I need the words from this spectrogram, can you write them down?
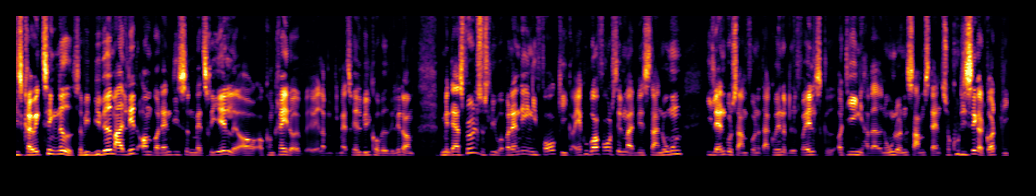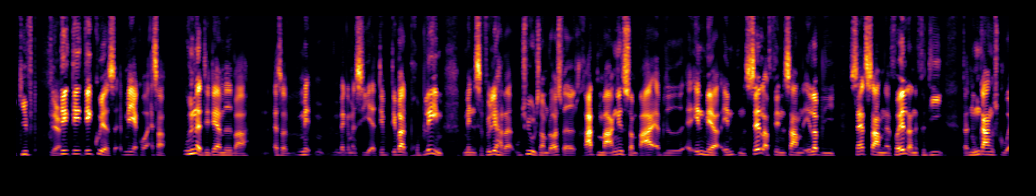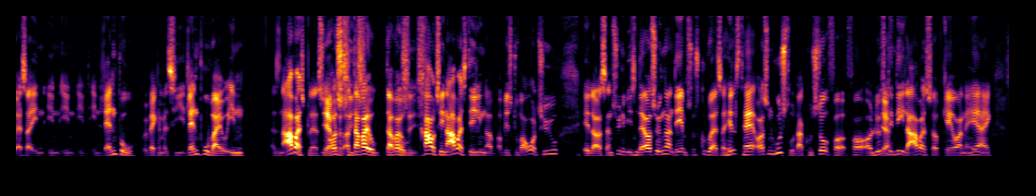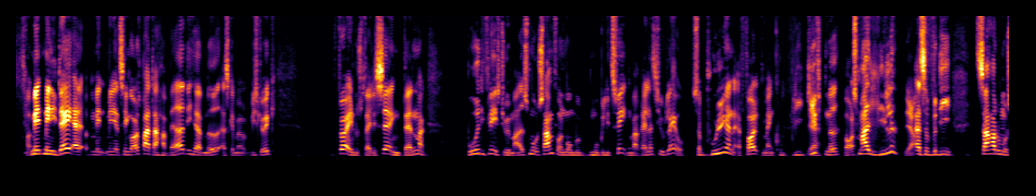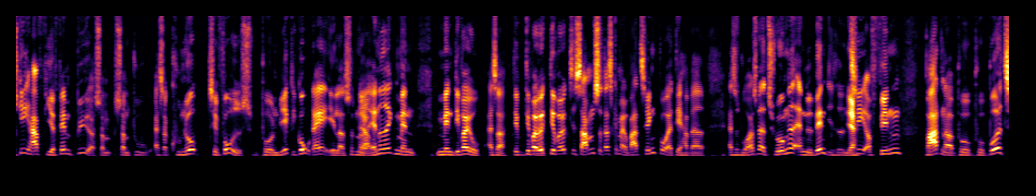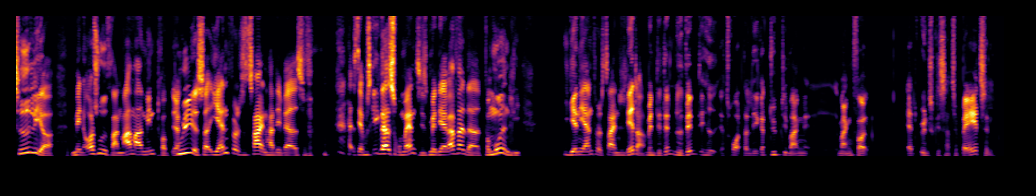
de skrev ikke ting ned, så vi, vi ved meget lidt om, hvordan de sådan materielle og, og konkrete, øh, eller de materielle vilkår ved vi lidt om, men deres følelsesliv og hvordan det egentlig foregik, og jeg kunne godt forestille mig, at hvis der er nogen i landbrugssamfundet, der er gået hen og blevet forelsket, og de egentlig har været nogenlunde samme stand, så kunne de sikkert godt blive gift. Yeah. Det, det, det kunne jeg, men jeg kunne, altså, uden at det dermed var altså, med, hvad kan man sige, at det, det var et problem, men selvfølgelig har der utvivlsomt også været ret mange, som bare er blevet endt med enten selv at finde sammen, eller blive sat sammen af forældrene, fordi der nogle gange skulle, altså en, en, en, en landbrug, hvad kan man sige, et landbrug var jo en, altså en arbejdsplads ja, også, og der var jo, der var jo krav til en arbejdsdeling, og, og hvis du var over 20, eller sandsynligvis endda også yngre end det, så skulle du altså helst have også en hustru, der kunne stå for, for at løfte ja. en del af arbejdsopgaverne her, ikke? Men, men i dag, er, men, men jeg tænker også bare, at der har været det her med, at skal man, vi skal jo ikke, før industrialiseringen i Danmark, boede de fleste jo i meget små samfund, hvor mobiliteten var relativt lav. Så puljen af folk, man kunne blive gift ja. med, var også meget lille. Ja. Altså fordi, så har du måske haft 4-5 byer, som, som du altså kunne nå til fods på en virkelig god dag, eller sådan noget ja. andet, ikke? Men, men det var jo, altså, det, det var ja. jo ikke, det var jo ikke det samme, så der skal man jo bare tænke på, at det har været, altså du har også været tvunget af nødvendigheden ja. til at finde partner på, på både tidligere, men også ud fra en meget, meget mindre pulje. Ja. Så i anførselstegn har det været, altså det har måske ikke været så romantisk, men det har i hvert fald været formodentlig, igen i anførselstegn, lettere. Men det er den nødvendighed, jeg tror, der ligger dybt i mange, mange folk, at ønske sig tilbage til.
